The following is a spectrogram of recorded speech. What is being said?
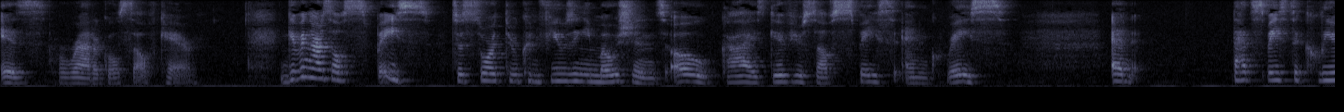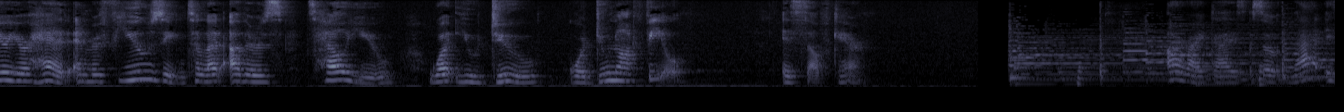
is radical self care. Giving ourselves space to sort through confusing emotions. Oh, guys, give yourself space and grace. And that space to clear your head and refusing to let others tell you what you do or do not feel is self care. All right, guys, so that is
